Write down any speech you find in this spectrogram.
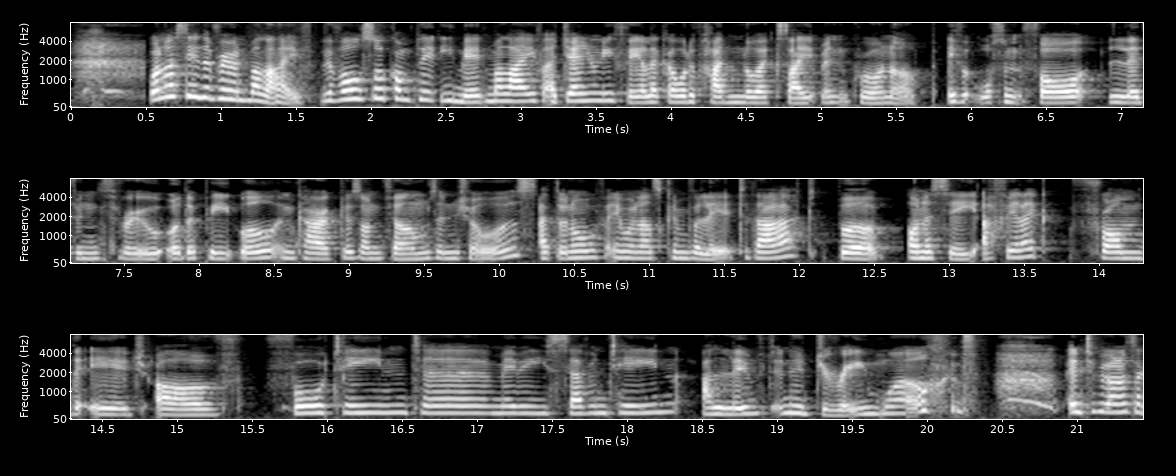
when I say they've ruined my life, they've also completely made my life. I genuinely feel like I would have had no excitement growing up if it wasn't for living through other people and characters on films and shows. I don't know if anyone else can relate to that, but honestly, I feel like from the age of 14 to maybe 17, I lived in a dream world. and to be honest, I,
